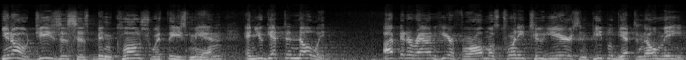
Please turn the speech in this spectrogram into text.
You know, Jesus has been close with these men, and you get to know him. I've been around here for almost 22 years, and people get to know me.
